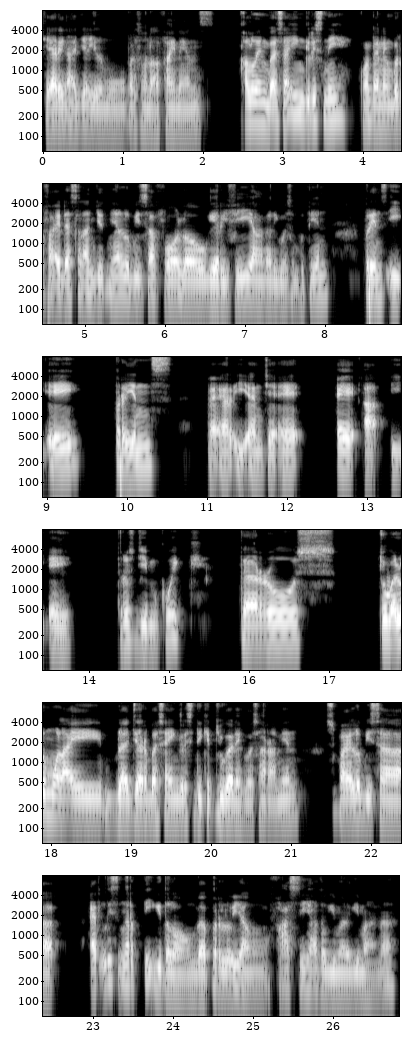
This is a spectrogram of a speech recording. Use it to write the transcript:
sharing aja ilmu personal finance. Kalau yang bahasa Inggris nih konten yang berfaedah selanjutnya lu bisa follow Gary V yang tadi gue sebutin. Prince EA Prince P R I N C E E A I E. Terus Jim Quick terus coba lu mulai belajar bahasa Inggris sedikit juga deh gue saranin supaya lu bisa at least ngerti gitu loh. Nggak perlu yang fasih atau gimana gimana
